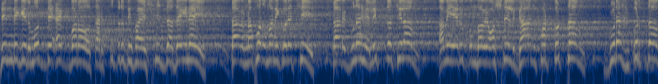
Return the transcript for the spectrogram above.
জিন্দগির মধ্যে একবারও তার কুদরতি পায়ে সিজদা দেই নাই। তার নাফরমানি করেছি, তার গুনাহে লিপ্ত ছিলাম। আমি এরকম ভাবে অশ্লীল গান পাঠ করতাম, গুনাহ করতাম,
